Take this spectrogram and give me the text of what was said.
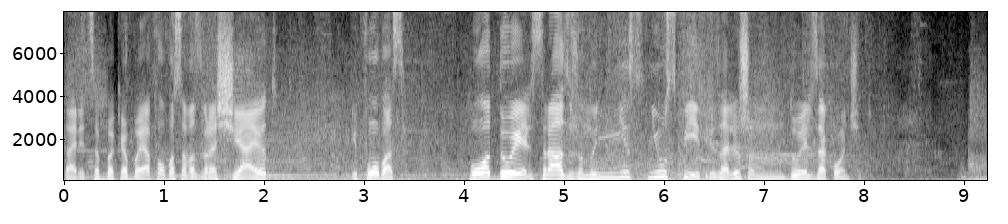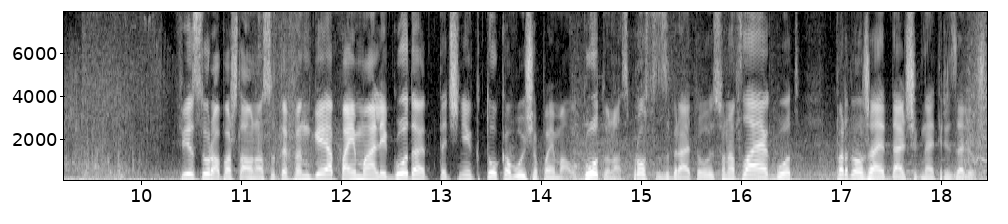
тарится БКБ. Фобоса возвращают. И Фобос под дуэль сразу же. Ну не, не успеет Резолюшн дуэль закончить. Фиссура пошла у нас от ФНГ. Поймали Года. Точнее, кто кого еще поймал. Год у нас просто забирает у Флая. Год продолжает дальше гнать Резолюшн.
